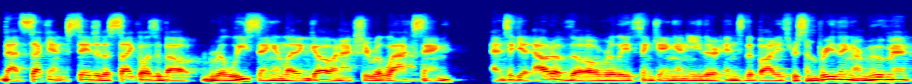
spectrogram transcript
that second stage of the cycle is about releasing and letting go and actually relaxing and to get out of the overly thinking and either into the body through some breathing or movement.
